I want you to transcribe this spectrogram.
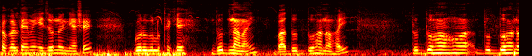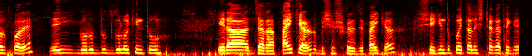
সকাল টাইমে এই জন্যই নিয়ে আসে। গরুগুলো থেকে দুধ নামাই বা দুধ দোহানো হয়। দুধ দোহা দুধ দোহানোর পরে এই গরুর দুধগুলো কিন্তু এরা যারা পাইকার, বিশেষ করে যে পাইকার, সে কিন্তু পঁয়তাল্লিশ টাকা থেকে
